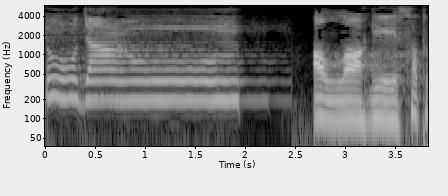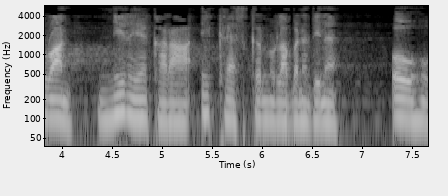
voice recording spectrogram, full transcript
تُرْجَعُونَ අල්ලාහ්ගේ සතුරන් නිරය කරා එක් රැස් කරනු ලබන දින ඔව්හු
